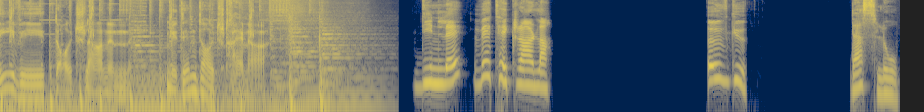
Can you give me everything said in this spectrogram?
DW Deutsch lernen mit dem Deutschtrainer. Dinle ve tekrarla. Övgü, Das Lob.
